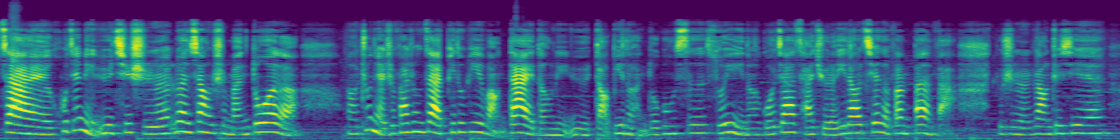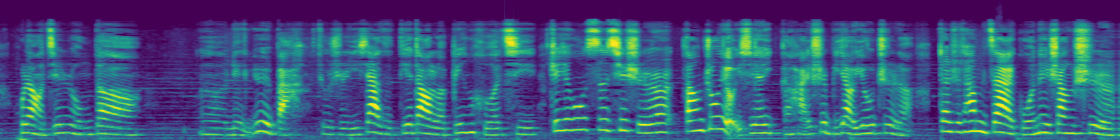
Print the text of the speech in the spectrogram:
在互金领域其实乱象是蛮多的。呃，重点是发生在 P2P 网贷等领域，倒闭了很多公司，所以呢，国家采取了一刀切的办办法，就是让这些互联网金融的，嗯，领域吧，就是一下子跌到了冰河期。这些公司其实当中有一些还是比较优质的，但是他们在国内上市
